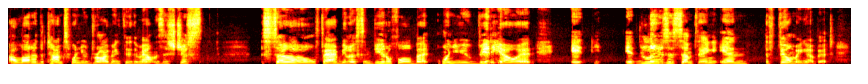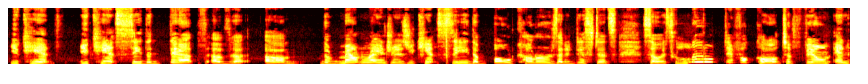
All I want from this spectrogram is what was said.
a lot of the times when you're driving through the mountains it's just so fabulous and beautiful, but when you video it, it it loses something in the filming of it. You can't you can't see the depth of the um, the mountain ranges. You can't see the bold colors at a distance. So it's a little difficult to film and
